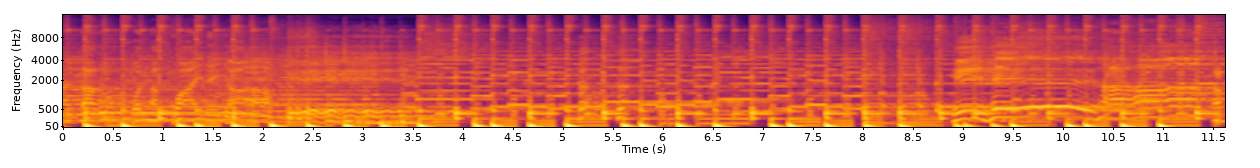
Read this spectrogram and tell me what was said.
จังหวะตารุงบนทางควายในยามเย็นเฮ้เฮ้ฮากลับ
